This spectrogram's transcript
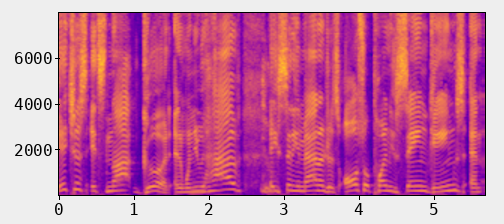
it just it's not good. And when you have a city manager that's also playing these same games, and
